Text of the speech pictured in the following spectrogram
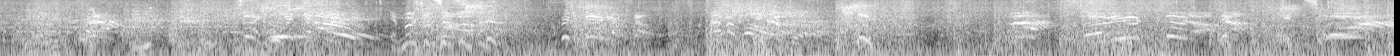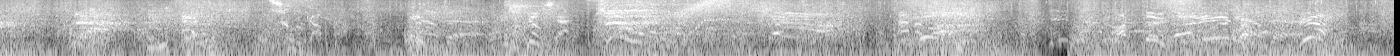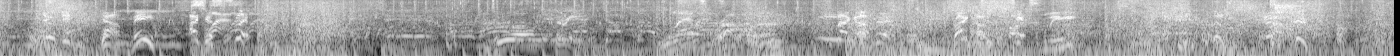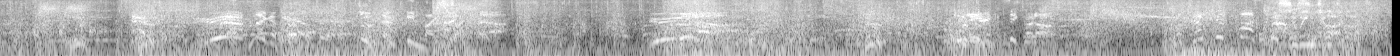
Down me! I just slipped! Duel 3. Let's rock. Mega hit! Right on fix me! Mega hit! In my sight! Secret off! Attempted bust! Pursuing target!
